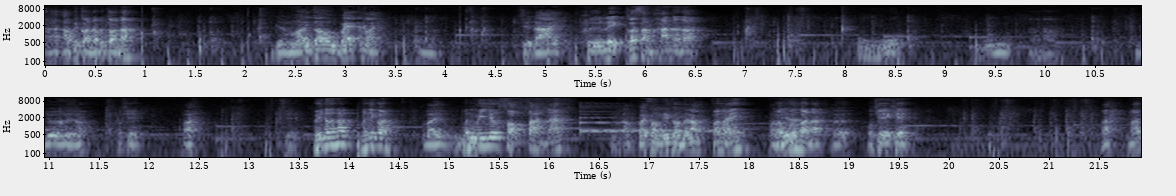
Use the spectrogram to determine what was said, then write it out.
อะเอาไปก่อนเอาไปก่อนนะอย่างน้อยก็แวะหน่อย อืมเสียดายคือเหล็กก็สำคัญอะนะโอ้โหโอ้อ่าเยอะเลยเนาะ ๆโอเคไป โอเคเฮ้ยน้องนัทมานี่ก่อน อะไรมันมีอยู่สองฝั่งนะ อะไปฝั่งนี้ก่อนไหมล่ะฝั่งไหน ฝั่งฝั่งนี้นู้นก่อนนะเออโอเคโอเคไปนัด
